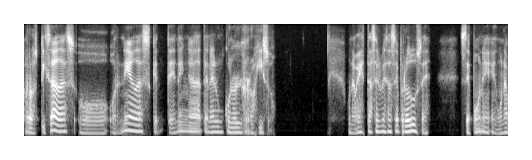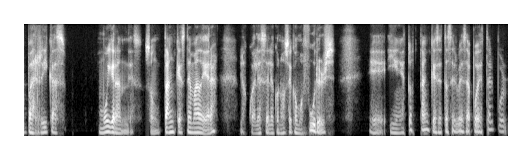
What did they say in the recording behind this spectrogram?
rostizadas o horneadas que tienden a tener un color rojizo. Una vez esta cerveza se produce, se pone en unas barricas muy grandes. Son tanques de madera, los cuales se le conoce como footers. Eh, y en estos tanques esta cerveza puede estar por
